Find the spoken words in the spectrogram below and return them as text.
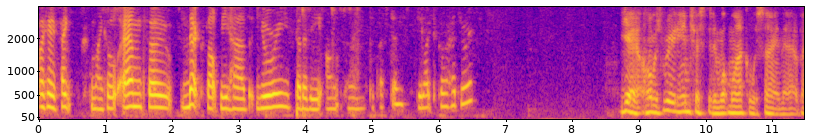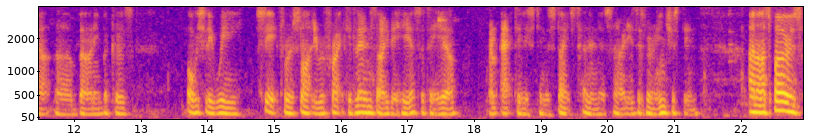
Okay, thanks, Michael. Um, so next up we have Yuri that'll be answering the questions. Would you like to go ahead, Yuri? Yeah, I was really interested in what Michael was saying there about uh, Bernie because obviously we see it through a slightly refracted lens over here. So to hear an activist in the States telling us how it is is very interesting. And I suppose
